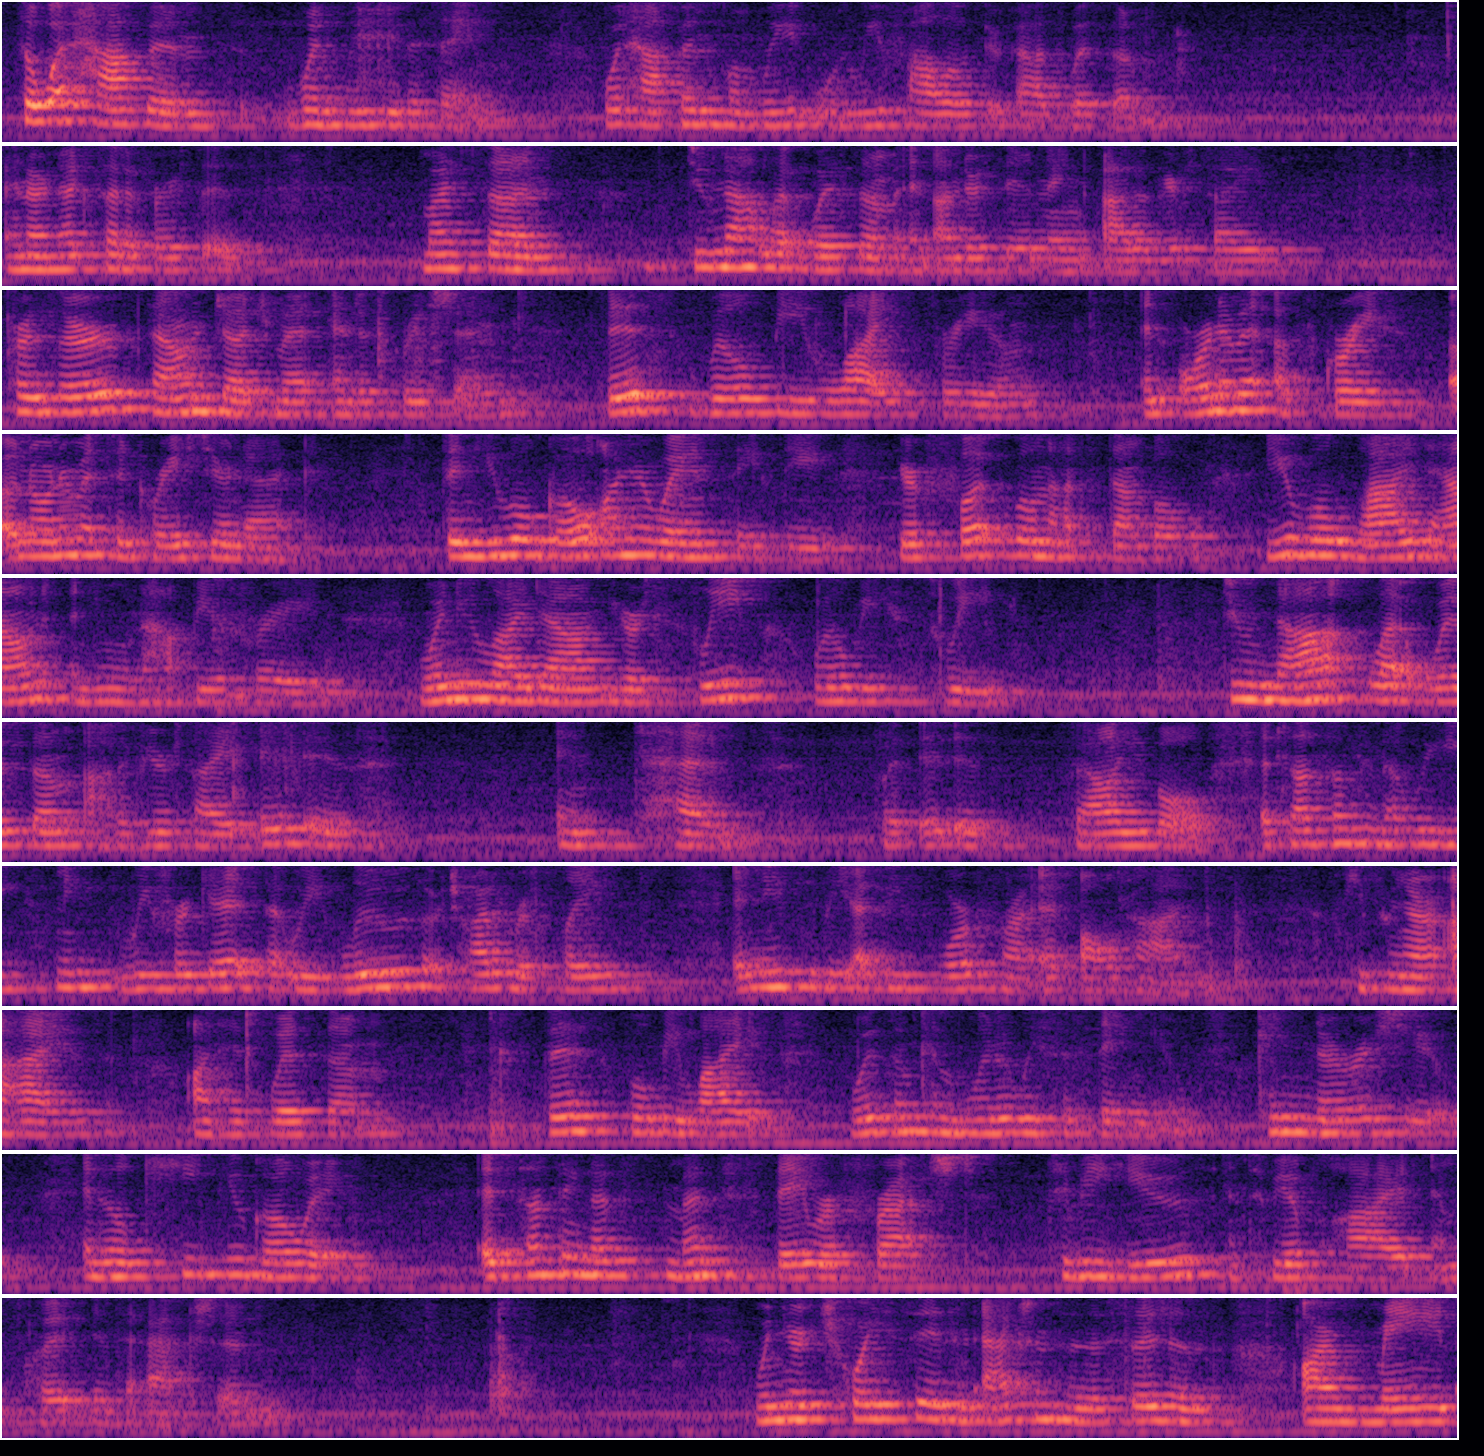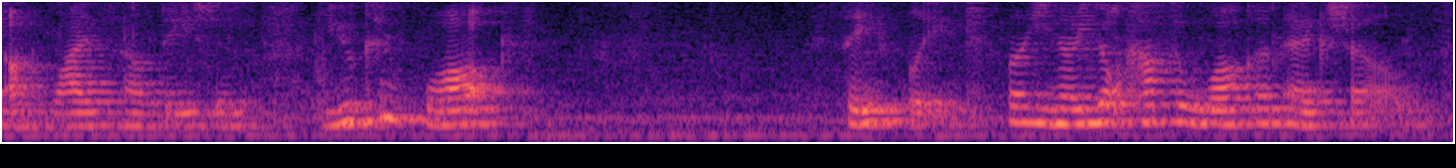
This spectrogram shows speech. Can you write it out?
So what happens when we do the same? What happens when we when we follow through God's wisdom? In our next set of verses, my son, do not let wisdom and understanding out of your sight. Preserve sound judgment and discretion this will be life for you, an ornament of grace, an ornament to grace your neck. Then you will go on your way in safety. Your foot will not stumble. You will lie down and you will not be afraid. When you lie down, your sleep will be sweet. Do not let wisdom out of your sight. It is intense, but it is valuable. It's not something that we need we forget that we lose or try to replace. It needs to be at the forefront at all times keeping our eyes on His wisdom. Because this will be life. Wisdom can literally sustain you, can nourish you, and it'll keep you going. It's something that's meant to stay refreshed, to be used and to be applied and put into action. When your choices and actions and decisions are made on wise foundations, you can walk safely. Well, you know, you don't have to walk on eggshells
